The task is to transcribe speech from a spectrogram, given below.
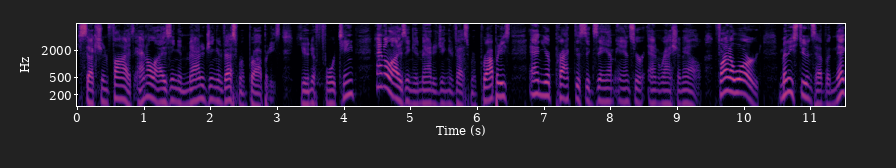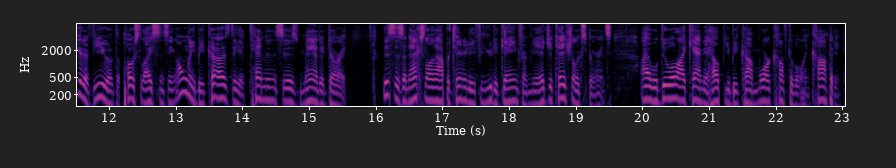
Section 5, Analyzing and Managing Investment Properties. Unit 14, Analyzing and Managing Investment Properties, and your practice exam answer and rationale. Final word Many students have a negative view of the post licensing only because the attendance is mandatory. This is an excellent opportunity for you to gain from the educational experience. I will do all I can to help you become more comfortable and competent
